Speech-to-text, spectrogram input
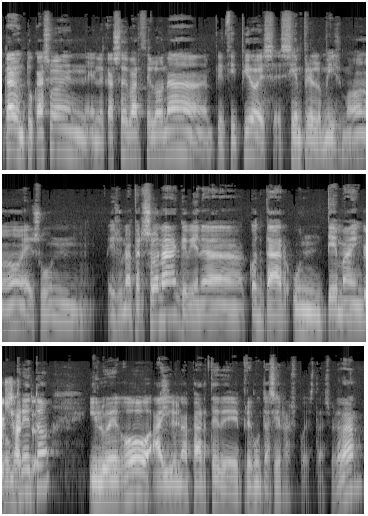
claro, en tu caso, en, el caso de Barcelona, en principio es, siempre lo mismo, ¿no? Es, un, es una persona que viene a contar un tema en concreto y luego hay una parte de preguntas y respuestas, ¿verdad?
